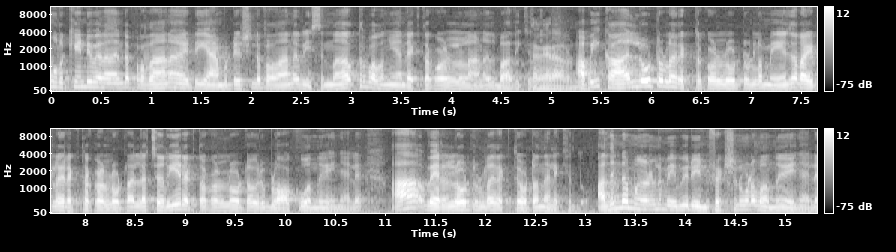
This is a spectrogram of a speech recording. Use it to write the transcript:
മുറിക്കേണ്ടി വരാതിന്റെ പ്രധാനമായിട്ട് ഈ ആംബുട്ടേഷന്റെ പ്രധാന റീസൺ നേരത്തെ പറഞ്ഞു ഞാൻ രക്തക്കുഴലുകളാണ് ഇത് ബാധിക്കുന്നത്. അപ്പോൾ ഈ കാലിലോട്ടുള്ള രക്തക്കൊള്ളിലോട്ടുള്ള മേജർ ആയിട്ടുള്ള രക്തക്കുഴലിലോട്ടോ അല്ല ചെറിയ രക്തക്കൊള്ളിലോട്ടോ ഒരു ബ്ലോക്ക് വന്നു കഴിഞ്ഞാൽ ആ വിരലോട്ടുള്ള രക്തയോട്ടം നിലയ്ക്കുന്നു. അതിന്റെ മുകളിൽ മേ ബി ഒരു ഇൻഫെക്ഷൻ കൂടെ വന്നു കഴിഞ്ഞാൽ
